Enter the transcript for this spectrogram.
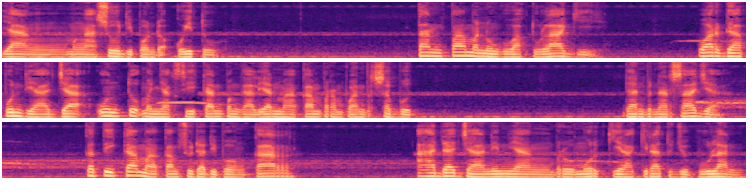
yang mengasuh di pondokku itu. Tanpa menunggu waktu lagi, warga pun diajak untuk menyaksikan penggalian makam perempuan tersebut. Dan benar saja, Ketika makam sudah dibongkar Ada janin yang berumur kira-kira tujuh bulan.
